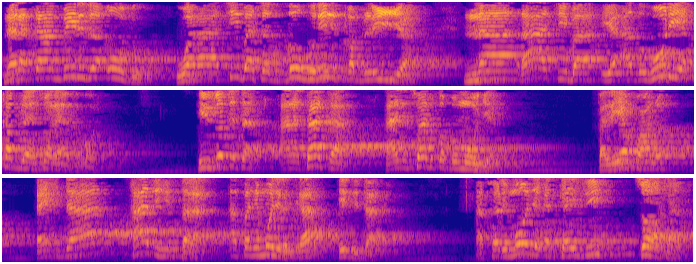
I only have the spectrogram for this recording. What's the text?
na rak'a mbili za udhu wa ratibat adh-dhuhri al-qabliyah na ratiba ya adhuhuri ya kabla ya swala ya adhuhuri hizi zote tatu anataka aziswali kwa pamoja faliyafal ihda hadhihi thalath afanye moja katika hizi tatu aswali moja katika hizi swala tatu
